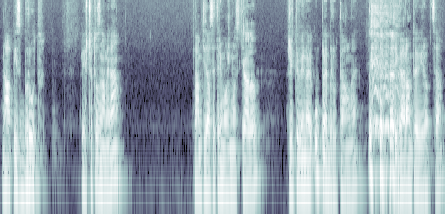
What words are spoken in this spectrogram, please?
nápis Brut, vieš, čo to znamená? Dám ti zase tri možnosti. Áno. Že to víno je úplne brutálne. ti garantuje výrobca.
